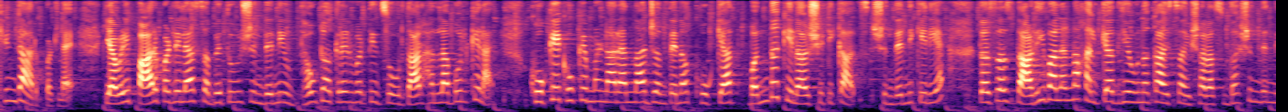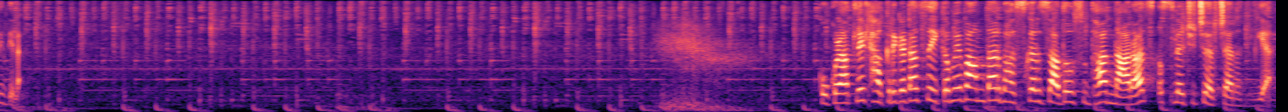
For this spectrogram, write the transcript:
खिंड आरपटलाय. यावेळी पार पडलेल्या सभेतून शिंदेंनी उद्धव ठाकरेंवरती जोरदार हल्लाबोल केलाय. खोके खोके म्हणणाऱ्यांना जनतेनं खोक्यात बंद केलं अशी टीकाच शिंदेंनी केली आहे. तसंच दाढीवाल्यांना हलक्यात घेऊ नका असा इशारा सुद्धा शिंदेंनी दिला. कोकणातले ठाकरे गटाचे एकमेव आमदार भास्कर जाधव सुद्धा नाराज असल्याची चर्चा रंगली आहे.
